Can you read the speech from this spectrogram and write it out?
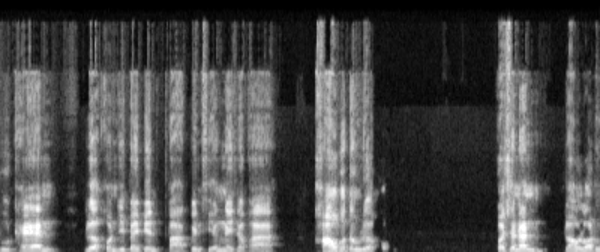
ผู้แทน เลือกคนที่ไปเป็นปากเป็นเสียงในสภา เขาก็ต้องเลือกผม เพราะฉะนั้นอืมเรารอดู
